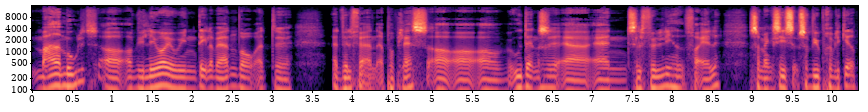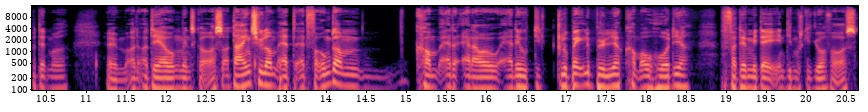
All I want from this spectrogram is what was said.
meget er muligt, og, og vi lever jo i en del af verden, hvor at, øh, at velfærden er på plads, og, og, og uddannelse er, er en selvfølgelighed for alle. Så man kan sige, så, så vi er jo privilegeret på den måde. Øhm, og, og det er unge mennesker også. Og der er ingen tvivl om, at, at for ungdommen kom, er, er, der jo, er det jo, de globale bølger kommer jo hurtigere for dem i dag, end de måske gjorde for os.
